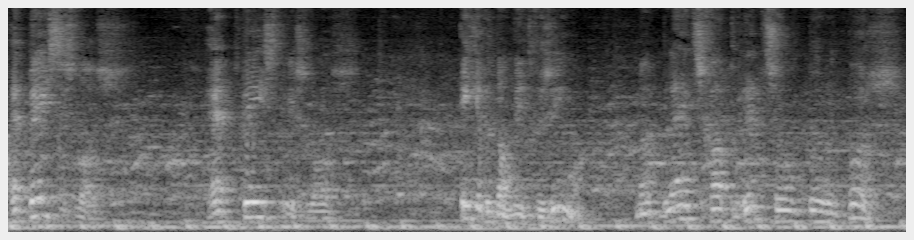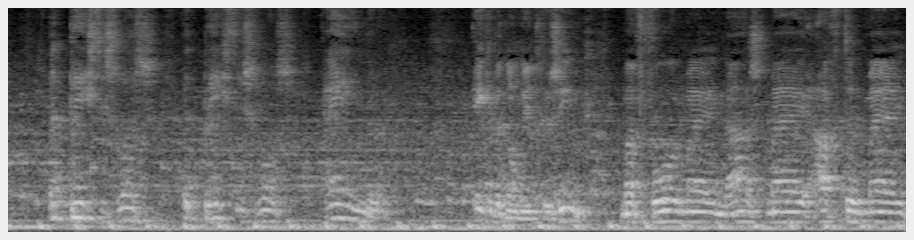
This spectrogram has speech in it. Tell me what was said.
het beest is los. Het beest is los. Ik heb het nog niet gezien, maar blijdschap ritselt door het bos. Het beest is los. Het beest is los. Eindelijk. Ik heb het nog niet gezien, maar voor mij, naast mij, achter mij,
